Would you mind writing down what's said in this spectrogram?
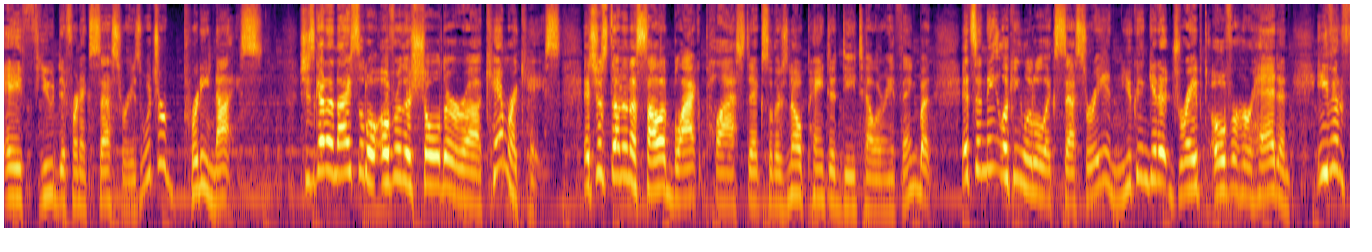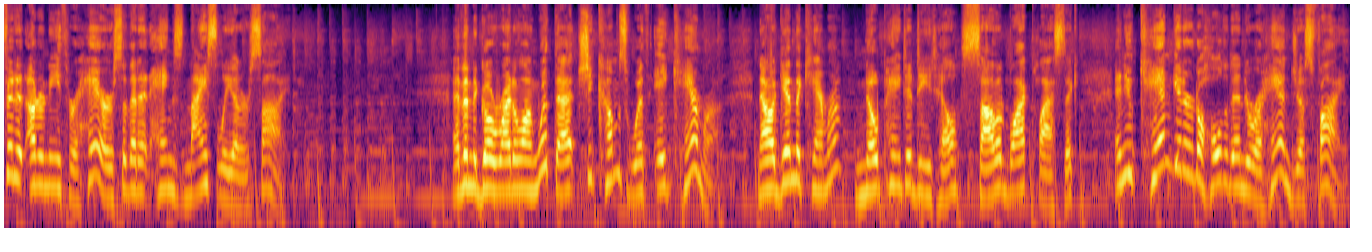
a few different accessories, which are pretty nice. She's got a nice little over the shoulder uh, camera case. It's just done in a solid black plastic, so there's no painted detail or anything, but it's a neat looking little accessory, and you can get it draped over her head and even fit it underneath her hair so that it hangs nicely at her side. And then to go right along with that, she comes with a camera. Now, again, the camera, no painted detail, solid black plastic, and you can get her to hold it into her hand just fine.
